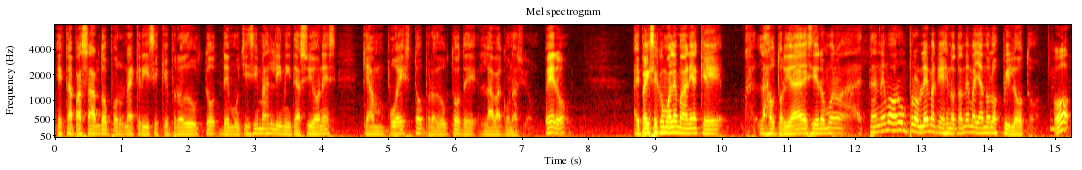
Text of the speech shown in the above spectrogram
está pasando por una crisis que es producto de muchísimas limitaciones que han puesto producto de la vacunación. Pero hay países como Alemania que las autoridades decidieron, bueno, tenemos ahora un problema que se nos están desmayando los pilotos. Oh,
